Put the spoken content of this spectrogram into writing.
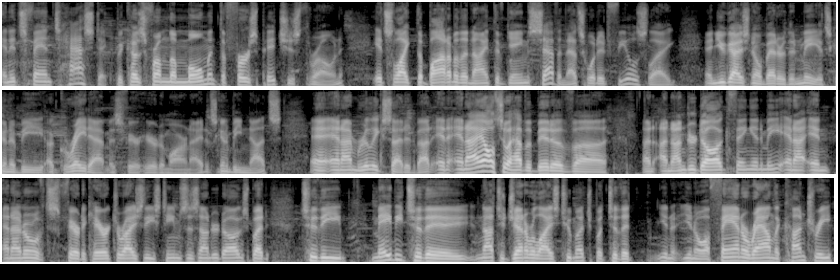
and it's fantastic because from the moment the first pitch is thrown, it's like the bottom of the ninth of Game Seven. That's what it feels like. And you guys know better than me. It's going to be a great atmosphere here tomorrow night. It's going to be nuts, and, and I'm really excited about it. And and I also have a bit of. Uh, an, an underdog thing in me, and I and, and I don't know if it's fair to characterize these teams as underdogs, but to the maybe to the not to generalize too much, but to the you know, you know, a fan around the country,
